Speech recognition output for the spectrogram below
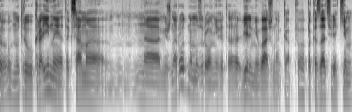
унутры украіны таксама на міжнародным узроўні. Гэта вельмі важна каб паказаць у якім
